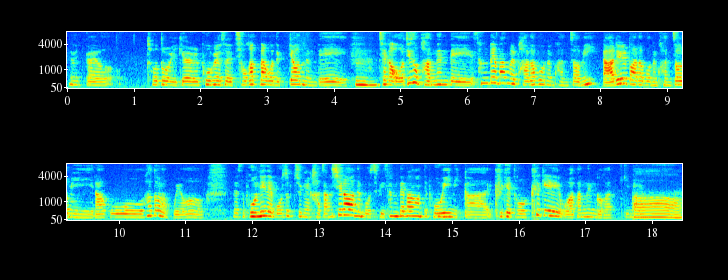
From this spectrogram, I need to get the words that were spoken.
그러니까요. 저도 이걸 보면서 저 같다고 느꼈는데 음, 제가 어디서 봤는데 상대방을 바라보는 관점이 나를 바라보는 관점이라고 하더라고요. 그래서 본인의 모습 중에 가장 싫어하는 모습이 상대방한테 보이니까 그게 더 크게 와닿는 것 같긴 해요. 아,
